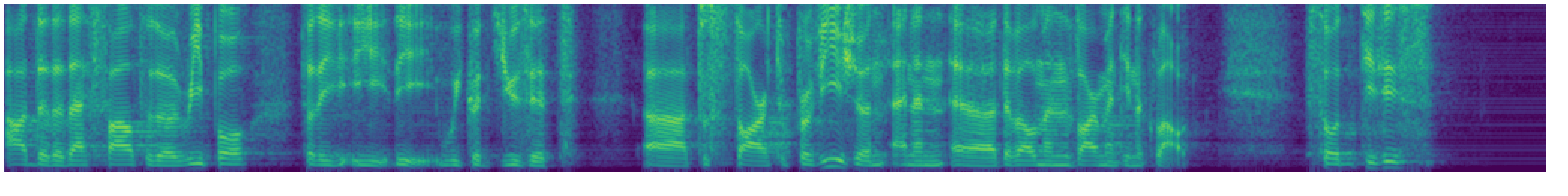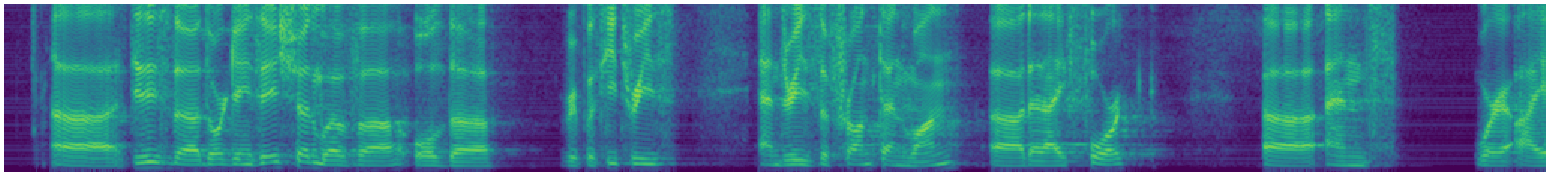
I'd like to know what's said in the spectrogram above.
added the dev file to the repo so the, the, we could use it uh, to start to provision and a uh, development environment in the cloud. So this is uh, this is the, the organization with uh, all the repositories, and there is the front end one uh, that I fork, uh, and where I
